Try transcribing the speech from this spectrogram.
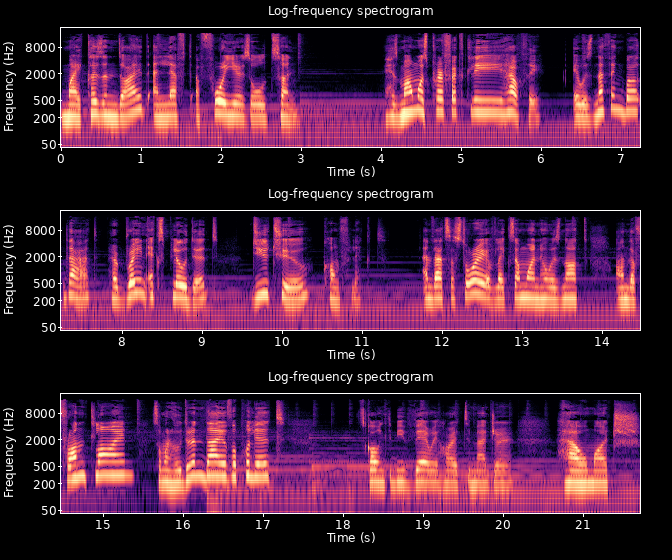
My cousin died and left a four years old son his mom was perfectly healthy. It was nothing but that. Her brain exploded due to conflict. And that's a story of like someone who was not on the front line, someone who didn't die of a bullet. It's going to be very hard to measure how much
